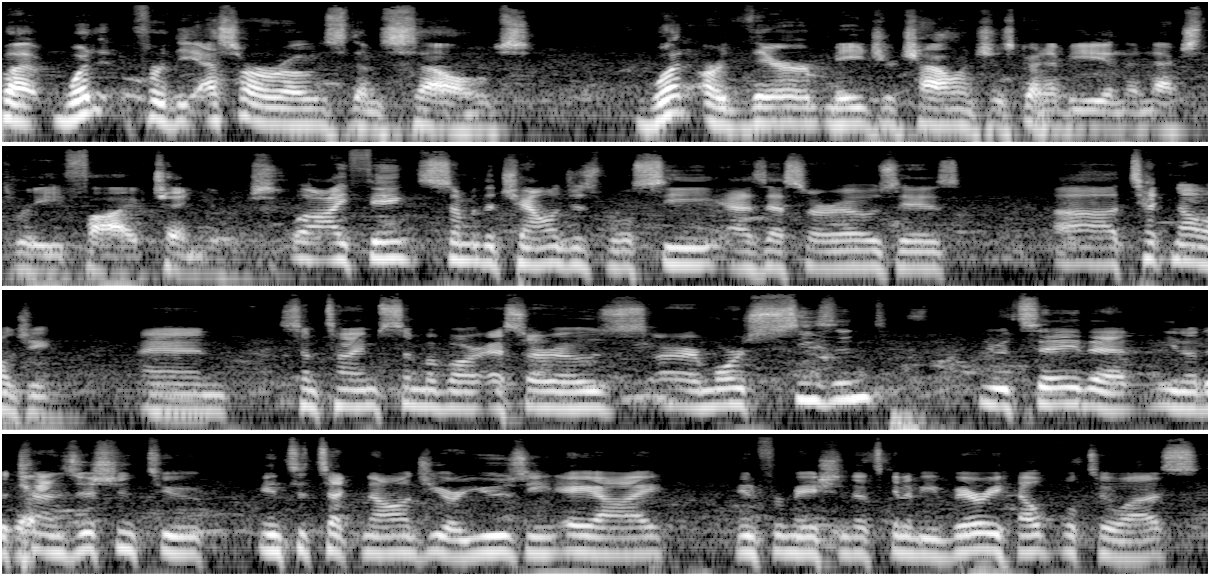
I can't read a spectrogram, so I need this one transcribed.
But what for the SROs themselves? What are their major challenges going to be in the next three, five, ten years? Well, I think some of the challenges we'll see as SROs is uh, technology, and sometimes some of our SROs are more seasoned. You would say that you know the Yeah. transition to into technology or using AI information that's going to be very helpful to us.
